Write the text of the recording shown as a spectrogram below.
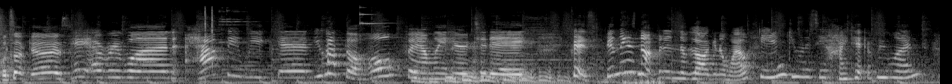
What's up, guys? Hey everyone. You got the whole family here today. guys, Finley's not been in the vlog in a while. Finn, do you wanna say hi to everyone?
